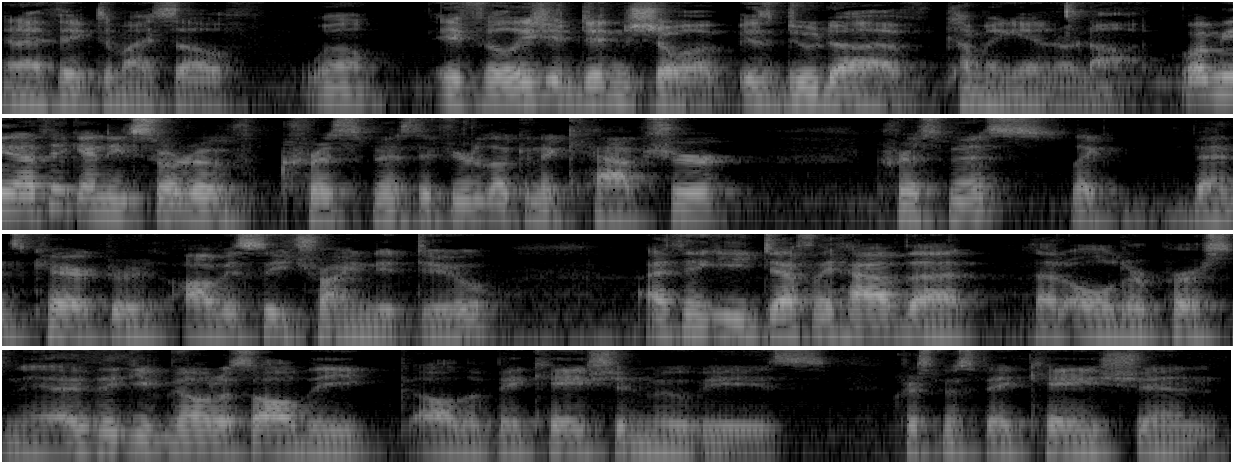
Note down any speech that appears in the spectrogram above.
And I think to myself, well, if Alicia didn't show up, is Duda coming in or not? Well, I mean, I think any sort of Christmas, if you're looking to capture Christmas, like Ben's character is obviously trying to do, I think you definitely have that that older person. I think you've noticed all the all the vacation movies, Christmas Vacation,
